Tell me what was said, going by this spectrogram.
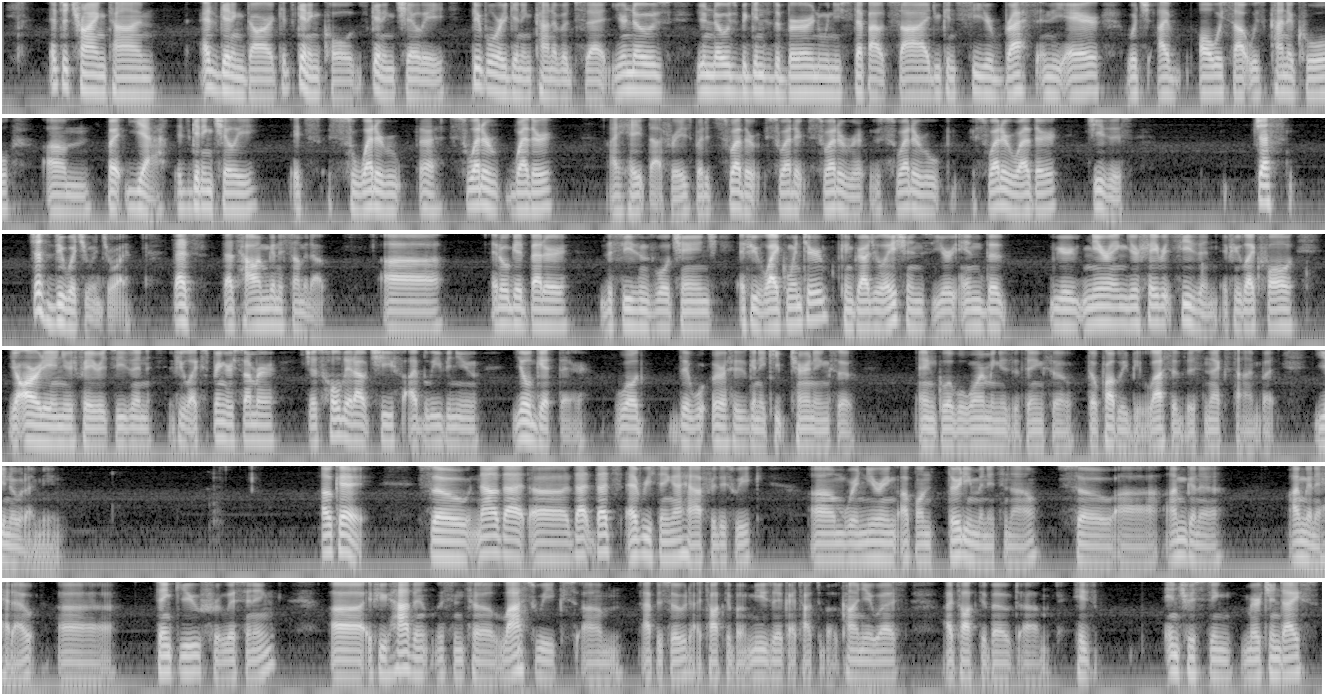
it's a trying time. It's getting dark. It's getting cold. It's getting chilly. people are getting kind of upset. Your nose, your nose begins to burn when you step outside. You can see your breath in the air, which I've always thought was kind of cool. Um, but yeah, it's getting chilly. It's sweater, uh, sweater weather. I hate that phrase, but it's sweater, sweater, sweater, sweater, sweater weather. Jesus, just, just do what you enjoy. That's that's how I'm gonna sum it up. Uh, it'll get better the seasons will change. If you like winter, congratulations, you're in the you're nearing your favorite season. If you like fall, you're already in your favorite season. If you like spring or summer, just hold it out, chief. I believe in you. You'll get there. Well, the earth is to keep turning, so and global warming is a thing, so there'll probably be less of this next time, but you know what I mean. Okay. So now that uh that that's everything I have for this week. Um, we're nearing up on 30 minutes now, so uh, I'm gonna I'm gonna head out. Uh, thank you for listening. Uh, if you haven't listened to last week's um, episode, I talked about music. I talked about Kanye West. I talked about um, his interesting merchandise.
